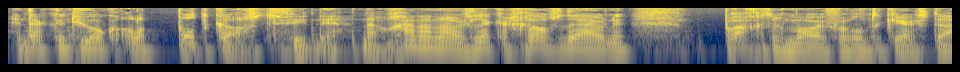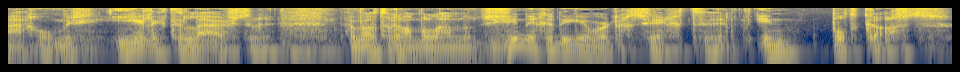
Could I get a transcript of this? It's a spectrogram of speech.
En daar kunt u ook alle podcasts vinden. Nou, ga dan nou eens lekker grasduinen. Prachtig mooi voor rond de kerstdagen om eens heerlijk te luisteren... naar wat er allemaal aan zinnige dingen wordt gezegd eh, in podcasts.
